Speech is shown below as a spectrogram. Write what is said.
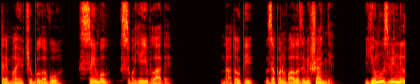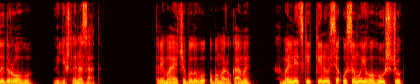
тримаючи булаву, символ своєї влади. В натовпі запанувало замішання. Йому звільнили дорогу, відійшли назад. Тримаючи булаву обома руками, Хмельницький кинувся у саму його гущу,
